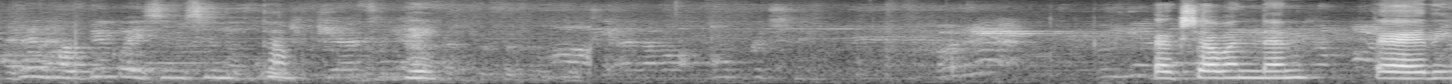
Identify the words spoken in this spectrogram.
अरे राहते पैसे बिसे नको. रक्षाबंधन तयारी.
